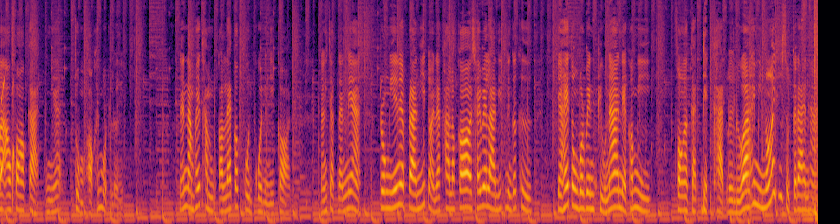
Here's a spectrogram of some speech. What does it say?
มาเอาฟองอากาศอย่างเงี้ยจุ่มออกให้หมดเลย แนะนำให้ทำตอนแรกก็กวนๆอย่างนี้ก่อน หลังจากนั้นเนี่ยตรงนี้เนี่ยปราณีตหน่อยนะคะ แล้วก็ใช้เวลานิดนึงก็คือ อย่าให้ตรงบริเวณผิวหน้าเนี่ยเขามี ฟองอากาศเด็ดขาดเลยหรือว่าให้มีน้อยที่สุดก็ได้นะคะ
